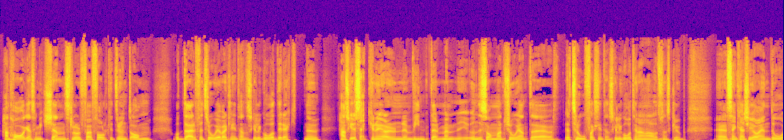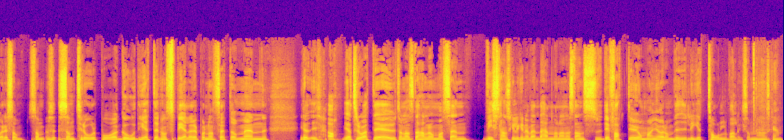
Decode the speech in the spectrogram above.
han har ganska mycket känslor för folket runt om. Och därför tror jag verkligen inte att han skulle gå direkt nu. Han skulle säkert kunna göra det under en vinter, men under sommaren tror jag inte... Jag tror faktiskt inte han skulle gå till en annan allsvensk klubb. Eh, sen kanske jag är en dåre som, som, som tror på godheten hos spelare på något sätt. Då. Men jag, ja, jag tror att det är utomlands det handlar om. Och sen, visst, han skulle kunna vända hem någon annanstans. Det fattar jag ju om han gör om vi ligger tolva liksom, när han ska hem.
